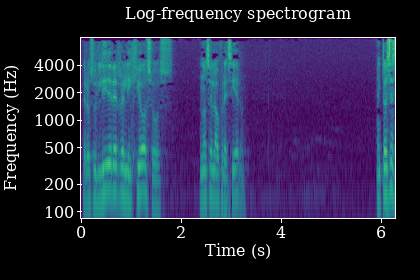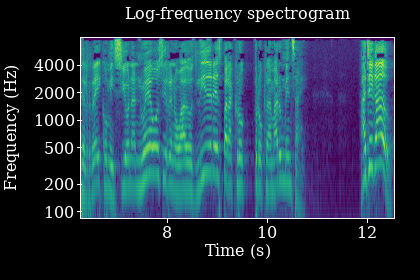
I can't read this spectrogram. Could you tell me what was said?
pero sus líderes religiosos no se la ofrecieron. Entonces el rey comisiona nuevos y renovados líderes para proclamar un mensaje. Ha llegado,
